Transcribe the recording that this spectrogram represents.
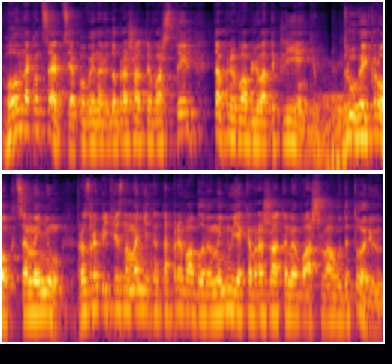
Головна концепція повинна відображати ваш стиль та приваблювати клієнтів. Другий крок це меню. Розробіть різноманітне та привабливе меню, яке вражатиме вашу аудиторію.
